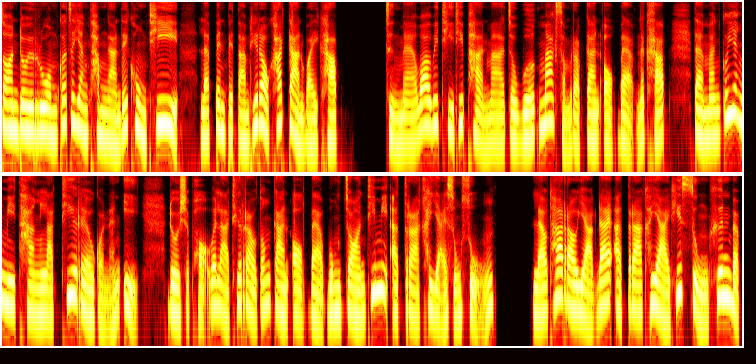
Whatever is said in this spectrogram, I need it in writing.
จรโดยรวมก็จะยังทำงานได้คงที่ และเป็นไปตามที่เราคาดการไว้ครับ ถึงแม้ว่าวิธีที่ผ่านมาจะเวิร์กมากสำหรับการออกแบบนะครับ แต่มันก็ยังมีทางลัดที่เร็วกว่านั้นอีก โดยเฉพาะเวลาที่เราต้องการออกแบบวงจรที่มีอัตราขยายสูงๆ แล้วถ้าเราอยากได้อัตราขยายที่สูงขึ้นแบบ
